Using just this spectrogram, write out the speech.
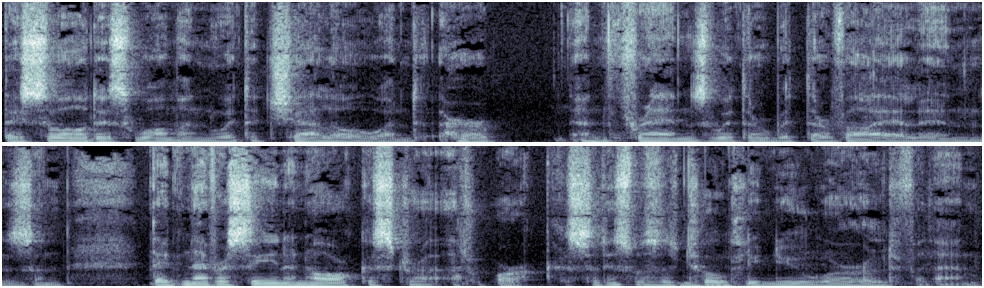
they saw this woman with a cello and her and friends with her with their violins, and they'd never seen an orchestra at work, so this was a totally new world for them.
